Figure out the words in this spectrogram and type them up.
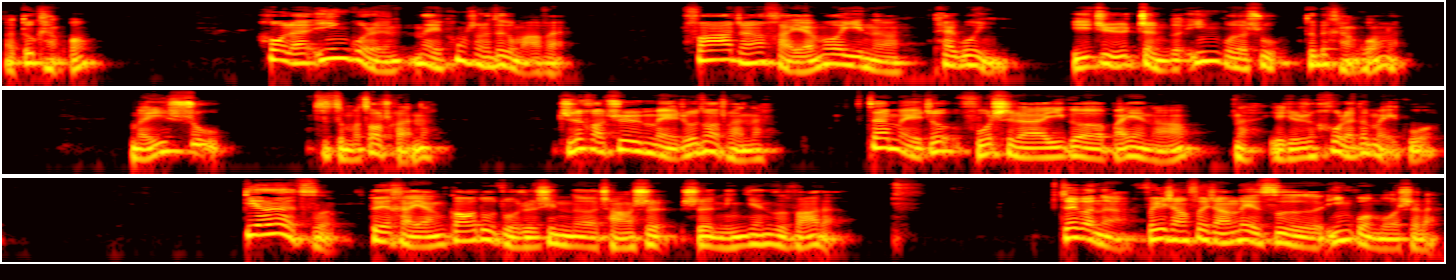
啊都砍光。后来英国人那也碰上了这个麻烦，发展海洋贸易呢太过瘾，以至于整个英国的树都被砍光了。没树，这怎么造船呢？只好去美洲造船呢。在美洲扶持了一个白眼狼，那也就是后来的美国。第二次对海洋高度组织性的尝试是民间自发的，这个呢非常非常类似英国模式了。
